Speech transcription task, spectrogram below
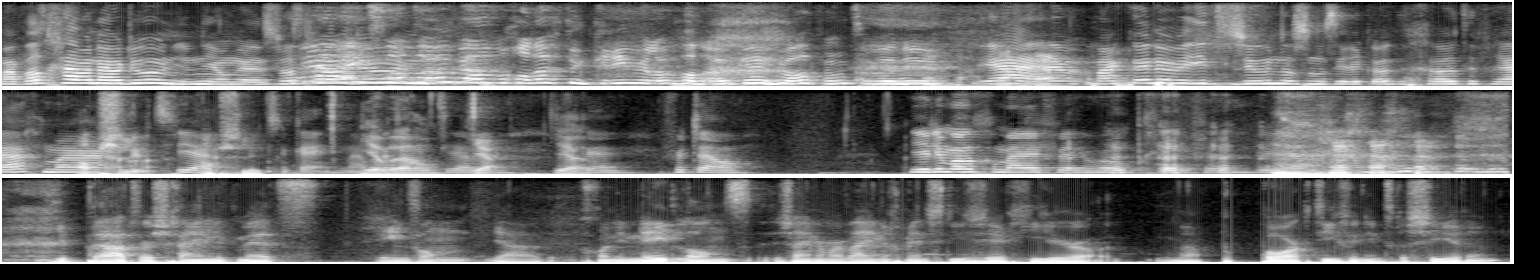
maar wat gaan we nou doen, jongens? Wat gaan Ja, ik we doen? zat ook al begon echt te kriebelen van oké, wat moeten we nu? Ja, en- maar kunnen we iets doen? Dat is natuurlijk ook een grote vraag. Maar, absoluut, Ja. absoluut. Oké, nou Jawel. bedankt Jelle. Ja. Ja. Oké, vertel. Jullie mogen mij even hoop geven. Ja. Je praat waarschijnlijk met een van, ja, gewoon in Nederland zijn er maar weinig mensen die zich hier nou, proactief in interesseren.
